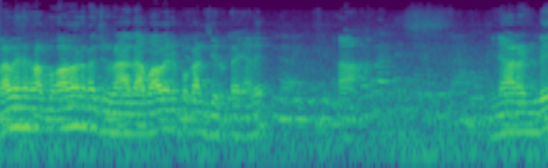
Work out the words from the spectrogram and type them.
ബാബനെ ബാബനെ കളിച്ചു ബാബനെ ഇപ്പോൾ കളിച്ചു തരട്ടെ ഞാൻ ആ. ഞാറുണ്ട്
